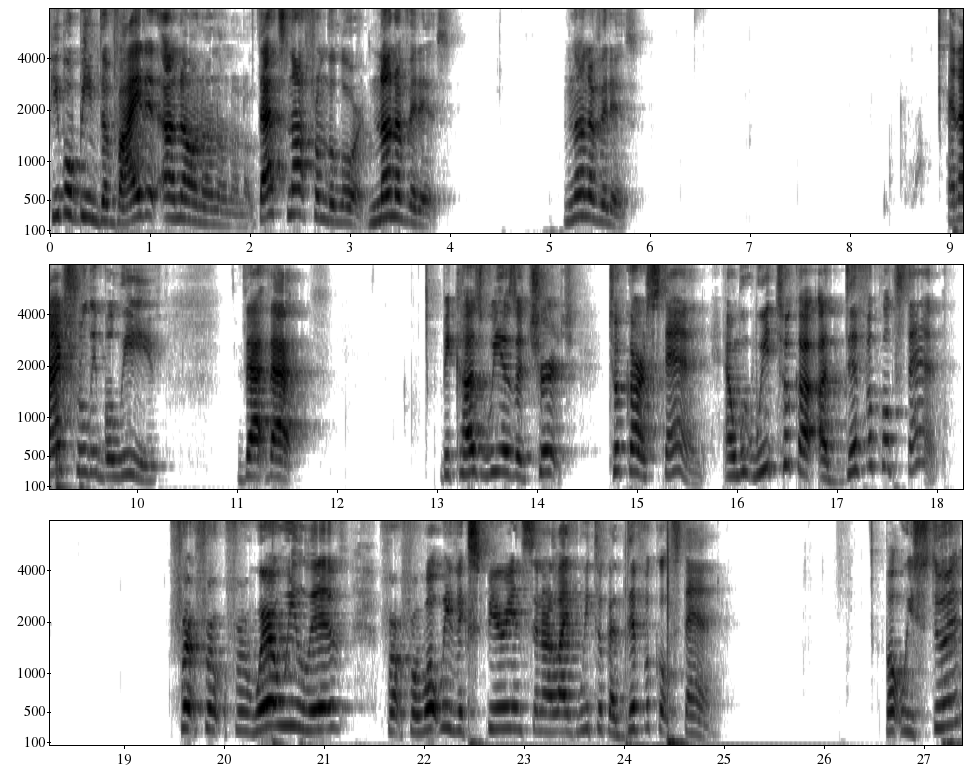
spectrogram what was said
people being divided. Oh, no, no, no, no, no. That's not from the Lord. None of it is. None of it is. And I truly believe that that because we as a church took our stand and we, we took a, a difficult stand for, for, for where we live for, for what we've experienced in our life, we took a difficult stand. But we stood,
